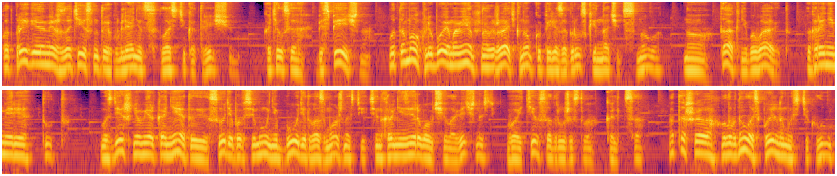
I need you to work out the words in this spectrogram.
подпрыгивая меж затиснутых в глянец пластика трещин. Катился беспечно, будто мог в любой момент нажать кнопку перезагрузки и начать снова. Но так не бывает, по крайней мере, тут. У здешнего мирка нет и, судя по всему, не будет возможности, синхронизировав человечность, войти в Содружество Кольца. Наташа улыбнулась пыльному стеклу.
